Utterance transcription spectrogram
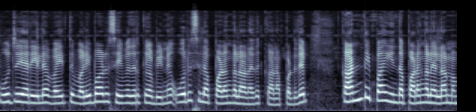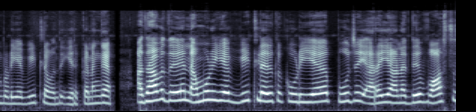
பூஜை அறையில் வைத்து வழிபாடு செய்வதற்கு அப்படின்னு ஒரு சில படங்களானது காணப்படுது. கண்டிப்பாக இந்த படங்கள் எல்லாம் நம்மளுடைய வீட்டில் வந்து இருக்கணுங்க. அதாவது நம்முடைய வீட்டில் இருக்கக்கூடிய பூஜை அறையானது வாஸ்து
